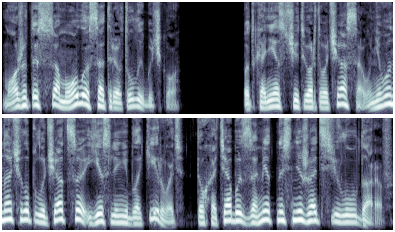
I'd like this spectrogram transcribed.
может, из Самула сотрет улыбочку. Под конец четвертого часа у него начало получаться, если не блокировать, то хотя бы заметно снижать силу ударов.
